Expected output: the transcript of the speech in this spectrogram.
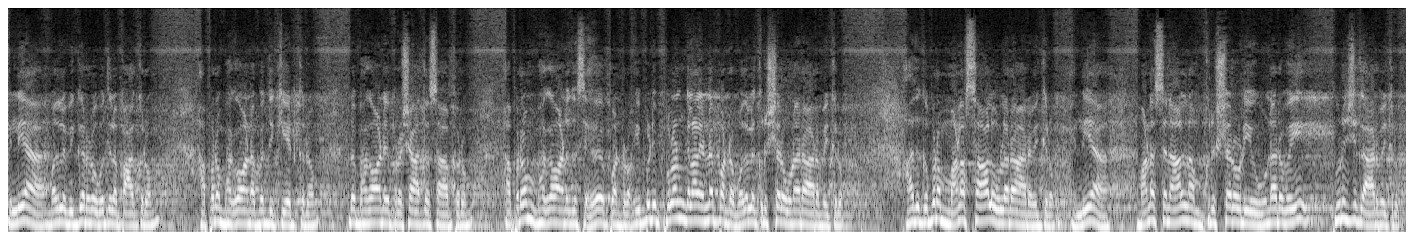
இல்லையா? முதல்ல விக்கிர ரூபத்தில் பார்க்குறோம். அப்புறம் பகவானை பற்றி கேட்குறோம். அப்புறம் பகவானை பிரசாதத்தை சாப்பிட்றோம். அப்புறம் பகவானுக்கு சேவை பண்ணுறோம் இப்படி புலன்களால் என்ன பண்ணுறோம் முதல்ல கிருஷ்ணரை உணர ஆரம்பிக்கிறோம். அதுக்கப்புறம் மனசால் உணர ஆரம்பிக்கிறோம். இல்லையா? மனசனால் நம் கிருஷ்ணருடைய உணர்வை புரிஞ்சுக்க ஆரம்பிக்கிறோம்.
